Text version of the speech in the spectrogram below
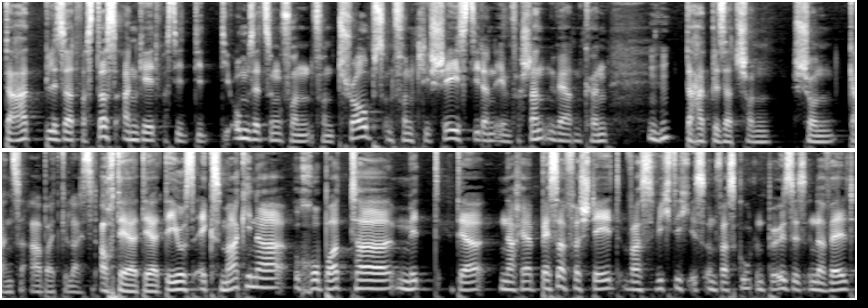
da hat Blizzard, was das angeht, was die, die, die Umsetzung von, von Tropes und von Klischees, die dann eben verstanden werden können, da hat Blizzard schon, schon ganze Arbeit geleistet. Auch der, der Deus Ex Machina Roboter mit, der nachher besser versteht, was wichtig ist und was gut und böse ist in der Welt,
